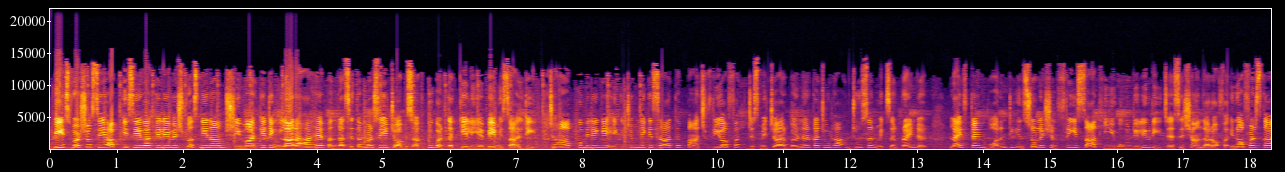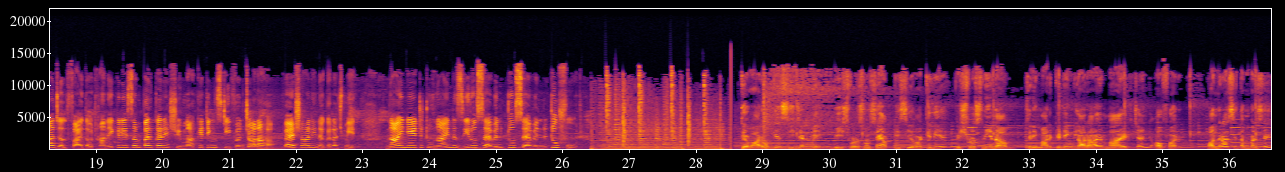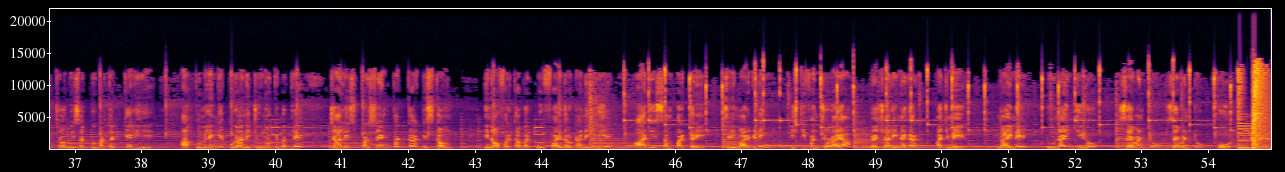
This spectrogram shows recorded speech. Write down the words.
20 वर्षों से आपकी सेवा के लिए विश्वसनीय नाम श्री मार्केटिंग ला रहा है। 15 सितंबर से 24 अक्टूबर तक के लिए बेमिसाल डील, जहाँ आपको मिलेंगे एक चिमनी के साथ पाँच फ्री ऑफ़र, जिसमें चार बर्नर का चूल्हा, juicer mixer grinder life time warranty installation free, साथ ही होम डिलीवरी जैसे शानदार ऑफ़र। इन ऑफर्स का जल्द फ़ायदा उठाने के लिए संपर्क करें श्री मार्केटिंग स्टीफन चौराहा, Vaishali Nagar, Ajmer, nine eight two nine zero seven two seven two four. त्योहारों के सीज़न में 20 वर्षों से आपकी सेवा के लिए विश्वसनीय नाम, श्री मार्केटिंग ला रहा है माँ एक्सचेंज ऑफ़र 15 सितंबर से 24 अक्टूबर तक के लिए आपको मिलेंगे पुराने चूनों के बदले 40 परसेंट तक का डिस्काउंट इन ऑफ़र का भरपूर फ़ायदा उठाने के लिए आज ही संपर्क करें Shri marketing Stephen चौराया, Vaishali Nagar, Ajmer. Nine eight two nine zero seven two seven two four.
